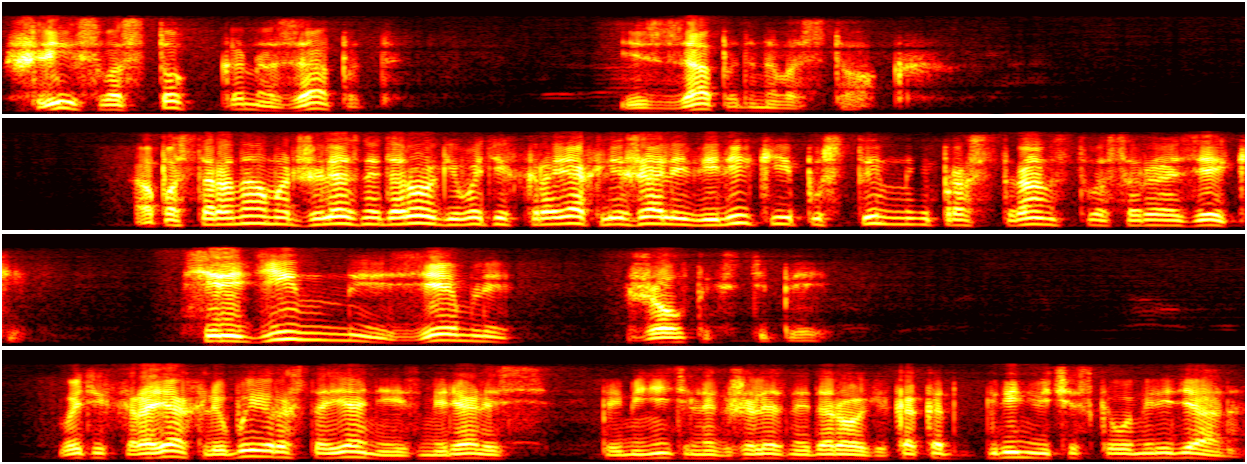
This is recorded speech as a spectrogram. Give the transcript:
шли с востока на запад и с запада на восток. А по сторонам от железной дороги в этих краях лежали великие пустынные пространства Сараозеки, серединные земли желтых степей. В этих краях любые расстояния измерялись применительно к железной дороге, как от Гринвичского меридиана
